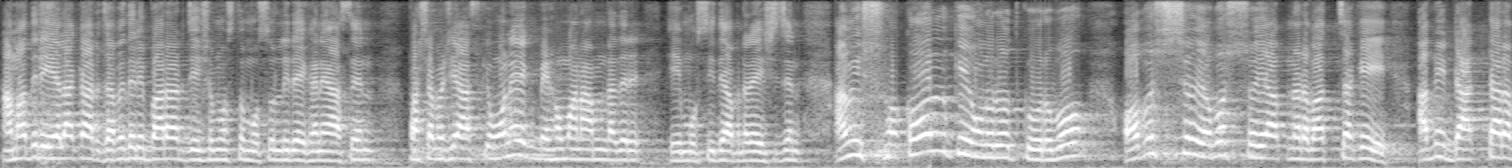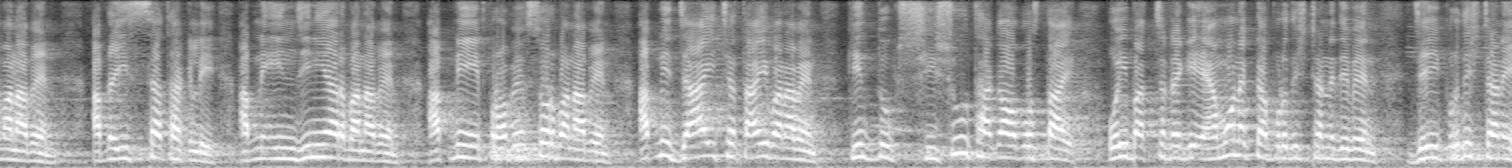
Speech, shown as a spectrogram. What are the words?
আমাদের এই এলাকার আলী পাড়ার যে সমস্ত মুসল্লিরা এখানে আসেন পাশাপাশি আজকে অনেক মেহমান আপনাদের এই মসজিদে আপনারা এসেছেন। আমি সকলকে অনুরোধ করব, অবশ্যই অবশ্যই আপনার বাচ্চাকে আপনি ডাক্তার বানাবেন। আপনার ইচ্ছা থাকলে আপনি ইঞ্জিনিয়ার বানাবেন, আপনি প্রফেসর বানাবেন, আপনি যা ইচ্ছা তাই বানাবেন, কিন্তু শিশু থাকা অবস্থায় ওই বাচ্চাটাকে এমন একটা প্রতিষ্ঠানে দেবেন, যেই প্রতিষ্ঠানে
